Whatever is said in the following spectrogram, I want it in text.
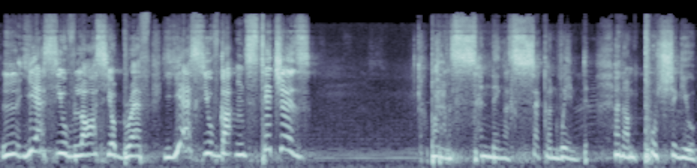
Yes, you've lost your breath. Yes, you've gotten stitches. But I'm sending a second wind and I'm pushing you.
